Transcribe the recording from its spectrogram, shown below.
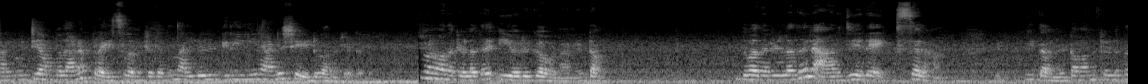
അറുന്നൂറ്റി അമ്പതാണ് പ്രൈസ് വന്നിട്ടുള്ളത്. നല്ലൊരു ഗ്രീൻ ആണ് ഷെയ്ഡ് വന്നിട്ടുള്ളത്. വന്നിട്ടുള്ളത് ഈ ഒരു ഗൗണാണ് കേട്ടോ. ഇത് വന്നിട്ടുള്ളത് ലാർജിയുടെ എക്സൽ ആണ്. ഇതാണ് കേട്ടോ വന്നിട്ടുള്ളത്.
